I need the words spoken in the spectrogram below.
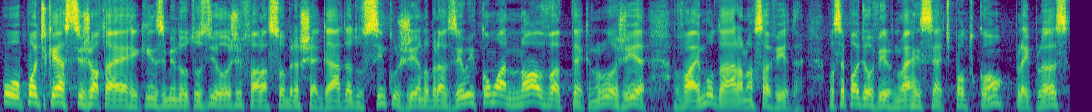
O podcast JR 15 Minutos de hoje fala sobre a chegada do 5G no Brasil e como a nova tecnologia vai mudar a nossa vida. Você pode ouvir no r7.com, Play Plus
